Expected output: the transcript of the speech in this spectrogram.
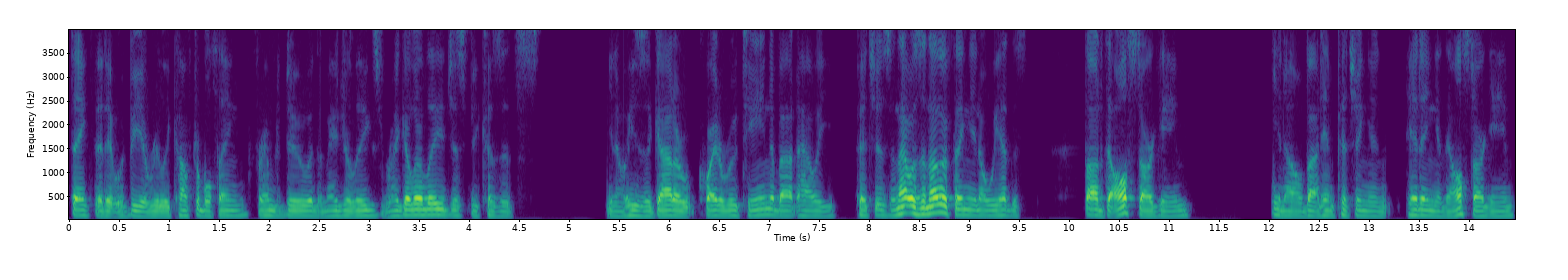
think that it would be a really comfortable thing for him to do in the major leagues regularly, just because it's, you know, he's got a quite a routine about how he pitches, and that was another thing. You know, we had this thought at the All Star game, you know, about him pitching and hitting in the All Star game,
